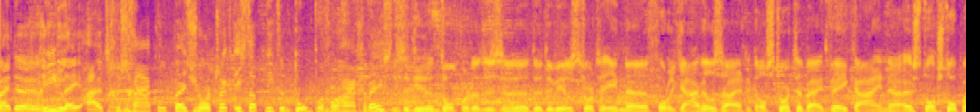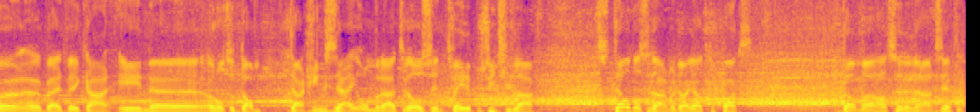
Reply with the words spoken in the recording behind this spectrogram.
bij de relay uitgeschakeld bij short track. Is dat niet een domper voor haar geweest? Is het niet een domper? Dat is uh, de, de wereld storten in. vorig jaar wilde ze eigenlijk al storten bij het WK. In, stoppen bij het WK in Rotterdam. Daar ging zij onderuit, terwijl ze in tweede positie lag. Stel dat ze daar een medaille had gepakt dan had ze daarna gezegd, ik,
